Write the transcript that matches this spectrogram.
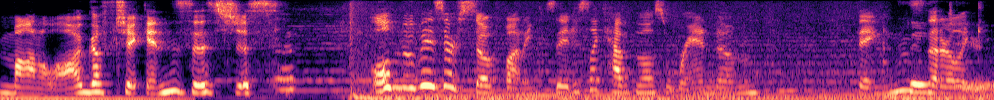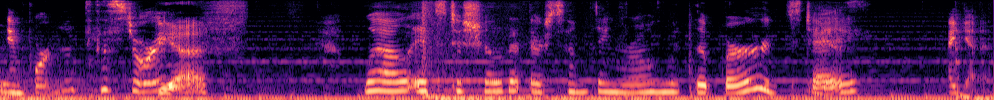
monologue of chickens is just old movies are so funny because they just like have the most random things They that are like important to the story. Yeah. Well, it's to show that there's something wrong with the birds, Tay. Yes. I get it.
